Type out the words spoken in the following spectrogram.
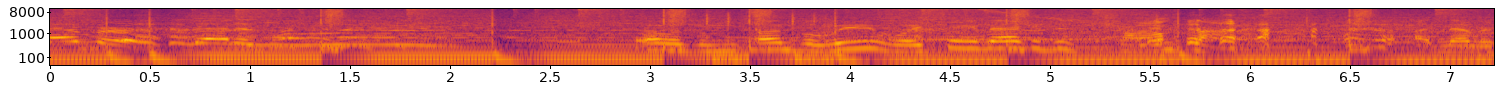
ever. That is That was unbelievable. He came back and just chomped on it. I've never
